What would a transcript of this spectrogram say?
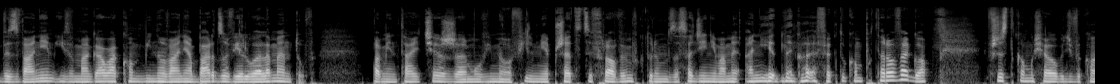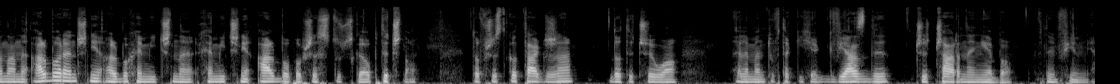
wyzwaniem i wymagała kombinowania bardzo wielu elementów. Pamiętajcie, że mówimy o filmie przedcyfrowym, w którym w zasadzie nie mamy ani jednego efektu komputerowego. Wszystko musiało być wykonane albo ręcznie, albo chemiczne, chemicznie, albo poprzez sztuczkę optyczną. To wszystko także dotyczyło elementów takich jak gwiazdy czy czarne niebo w tym filmie.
